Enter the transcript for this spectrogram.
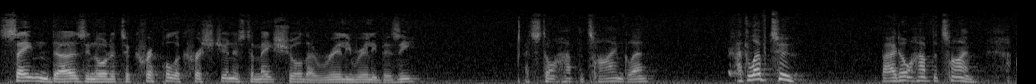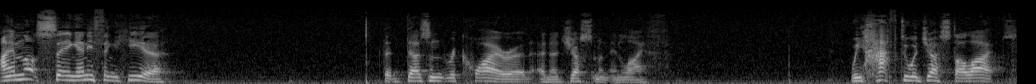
Satan does in order to cripple a Christian is to make sure they're really, really busy? I just don't have the time, Glenn. I'd love to, but I don't have the time. I am not saying anything here that doesn't require an, adjustment in life. We have to adjust our lives.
